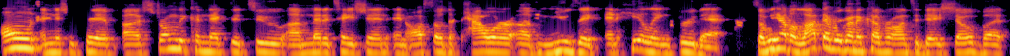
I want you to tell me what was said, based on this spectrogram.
own initiative uh, strongly connected to uh, meditation and also the power of music and healing through that. So we have a lot that we're going to cover on today's show, but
